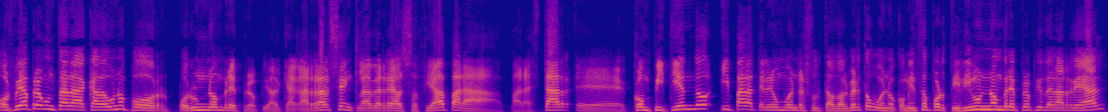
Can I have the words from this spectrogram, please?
Os voy a preguntar a cada uno por, por un nombre propio, al que agarrarse en clave Real Sociedad para, para estar eh, compitiendo y para tener un buen resultado. Alberto, bueno, comienzo por ti. Dime un nombre propio de la Real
